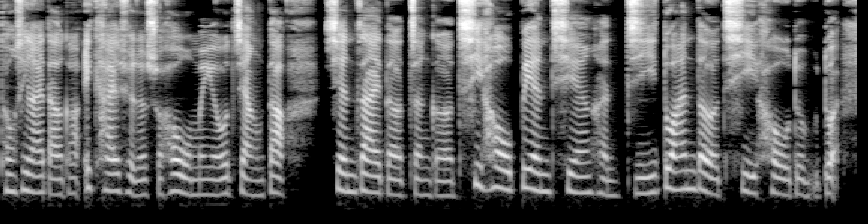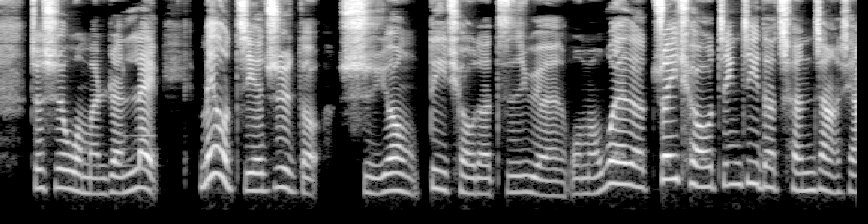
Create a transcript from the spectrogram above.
同心来祷告一开始的时候，我们有讲到现在的整个气候变迁很极端的气候，对不对？就是我们人类没有节制的使用地球的资源，我们为了追求经济的成长，想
